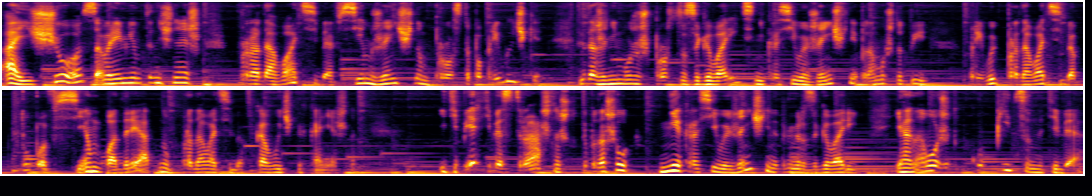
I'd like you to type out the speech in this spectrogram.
А еще со временем ты начинаешь продавать себя всем женщинам просто по привычке. Ты даже не можешь просто заговорить с некрасивой женщиной, потому что ты привык продавать себя тупо всем подряд. Ну, продавать себя в кавычках, конечно. И теперь тебе страшно, что ты подошел к некрасивой женщине, например, заговорить, и она может купиться на тебя.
